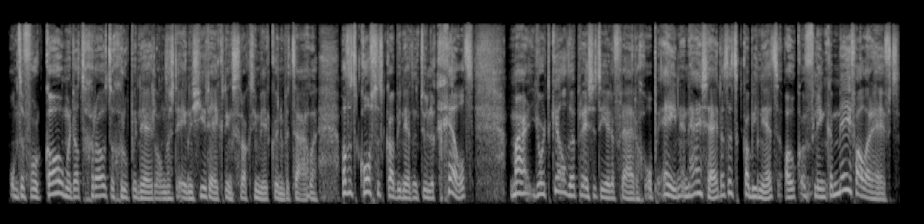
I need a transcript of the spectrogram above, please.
om te voorkomen dat grote groepen Nederlanders de energierekening straks niet meer kunnen betalen? Want het kost het kabinet natuurlijk geld. Maar Jort Kelder presenteerde vrijdag op één en hij zei dat het kabinet ook een flinke meevaller heeft.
